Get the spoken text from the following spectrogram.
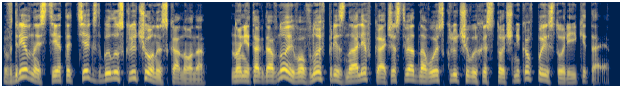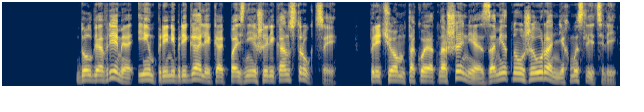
В древности этот текст был исключен из канона, но не так давно его вновь признали в качестве одного из ключевых источников по истории Китая. Долгое время им пренебрегали как позднейшей реконструкции, причем такое отношение заметно уже у ранних мыслителей,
